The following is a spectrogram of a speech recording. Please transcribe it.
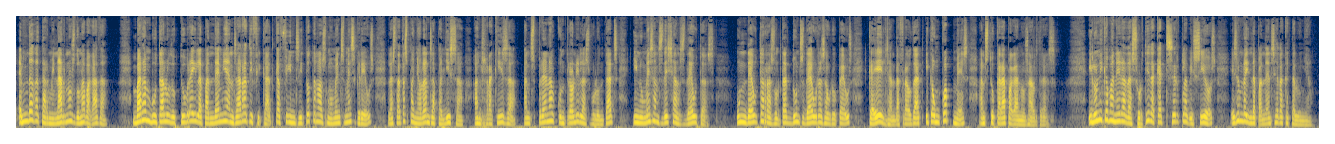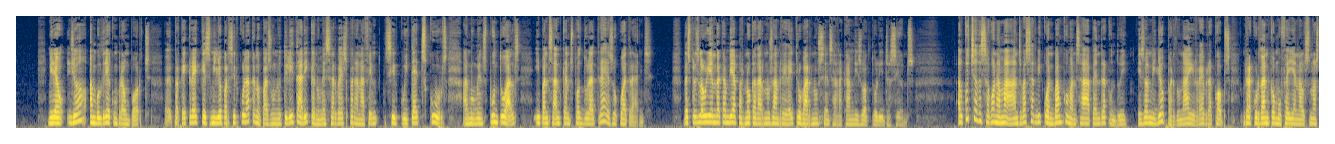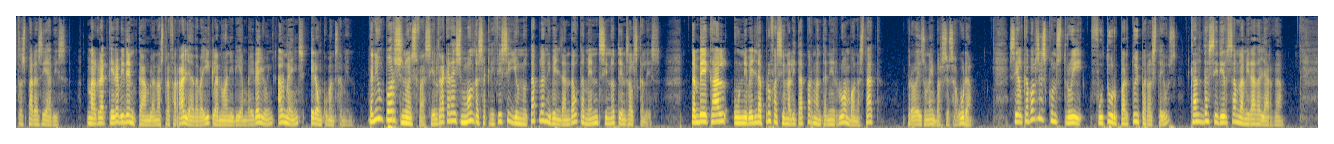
Hem de determinar-nos d'una vegada. Varen votar l'1 d'octubre i la pandèmia ens ha ratificat que fins i tot en els moments més greus l'estat espanyol ens apallissa, ens requisa, ens pren el control i les voluntats i només ens deixa els deutes, un deute resultat d'uns deures europeus que ells han defraudat i que un cop més ens tocarà pagar nosaltres. I l'única manera de sortir d'aquest cercle viciós és amb la independència de Catalunya. Mireu, jo em voldria comprar un Porsche, eh, perquè crec que és millor per circular que no pas un utilitari que només serveix per anar fent circuitets curts en moments puntuals i pensant que ens pot durar 3 o 4 anys. Després l'hauríem de canviar per no quedar-nos enrere i trobar-nos sense recanvis o actualitzacions. El cotxe de segona mà ens va servir quan vam començar a aprendre a conduir. És el millor per donar i rebre cops, recordant com ho feien els nostres pares i avis. Malgrat que era evident que amb la nostra ferralla de vehicle no aniríem gaire lluny, almenys era un començament. Tenir un Porsche no és fàcil, requereix molt de sacrifici i un notable nivell d'endeutament si no tens els calés. També cal un nivell de professionalitat per mantenir-lo en bon estat, però és una inversió segura. Si el que vols és construir futur per tu i per als teus, cal decidir-se amb la mirada llarga.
